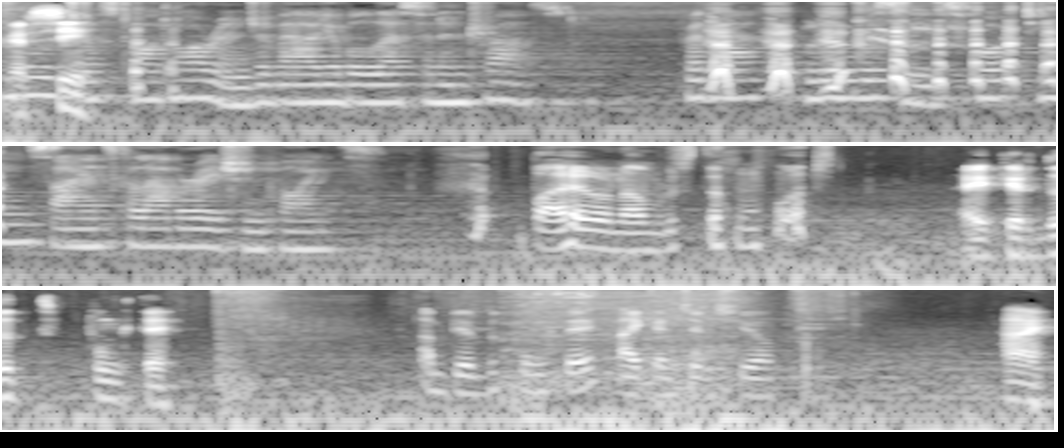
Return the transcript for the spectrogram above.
Blue Merci. just taught Orange a valuable lesson in trust. For that, Blue receives 14 science collaboration points. Pare rău, n-am vrut să te omor. Ai pierdut puncte. Am pierdut puncte. Hai că încerc și eu. Hai.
